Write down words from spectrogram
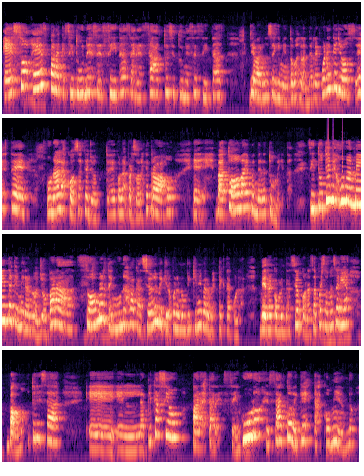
eso es para que si tú necesitas ser exacto y si tú necesitas llevar un seguimiento más grande. Recuerden que yo, este, una de las cosas que yo te, con las personas que trabajo, eh, va, todo va a depender de tu meta. Si tú tienes una meta que, mira, no, yo para summer tengo unas vacaciones, me quiero poner un bikini verme espectacular. Mi recomendación con esa persona sería, vamos a utilizar eh, la aplicación para estar seguro exacto de qué estás comiendo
